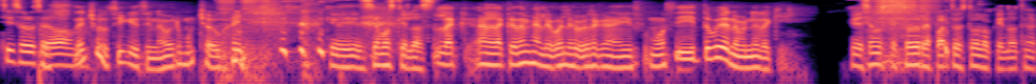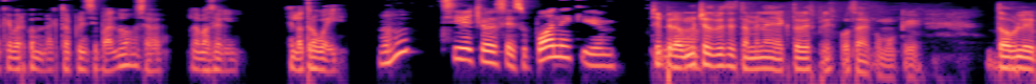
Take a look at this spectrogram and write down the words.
Sí, solo se Pues, daba. de hecho, sigue sin haber mucha, güey. Que decíamos que los La, a la academia le vale verga y es como, sí, te voy a nominar aquí. que decíamos que actor de reparto es todo lo que no tenga que ver con el actor principal, ¿no? O sea, nada más el, el otro güey. Sí, de hecho se supone que Sí, pero No. muchas veces también hay actores principales, o sea, como que doble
